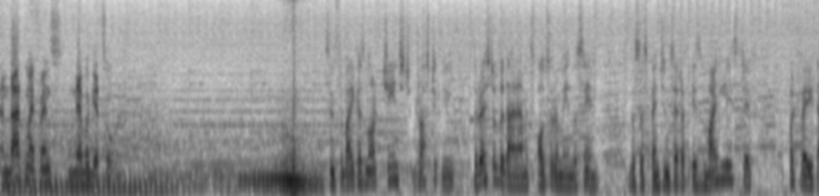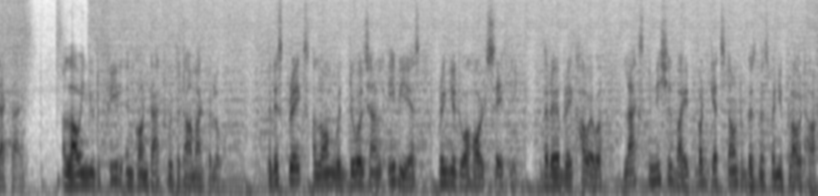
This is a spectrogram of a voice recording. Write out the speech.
And that, my friends, never gets old. Since the bike has not changed drastically, the rest of the dynamics also remain the same. The suspension setup is mildly stiff but very tactile allowing you to feel in contact with the tarmac below. The disc brakes along with dual channel ABS bring you to a halt safely. The rear brake however lacks initial bite but gets down to business when you plow it hard.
